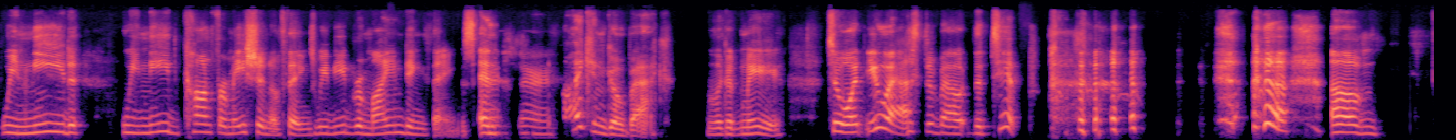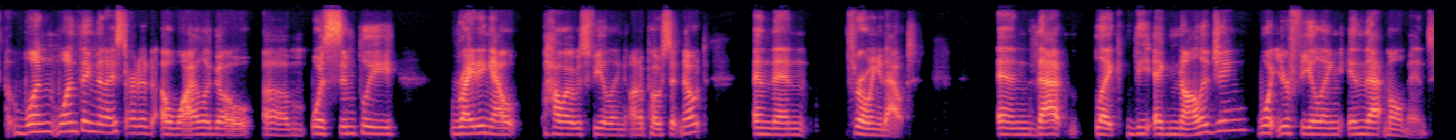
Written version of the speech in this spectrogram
We need we need confirmation of things we need reminding things and sure. I can go back. Look at me to what you asked about the tip. um, one one thing that I started a while ago um, was simply writing out how I was feeling on a post-it note and then throwing it out. And that like the acknowledging what you're feeling in that moment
